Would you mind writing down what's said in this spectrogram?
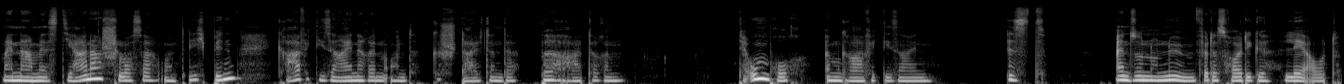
Mein Name ist Jana Schlosser und ich bin Grafikdesignerin und gestaltende Beraterin. Der Umbruch im Grafikdesign ist ein Synonym für das heutige Layout.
